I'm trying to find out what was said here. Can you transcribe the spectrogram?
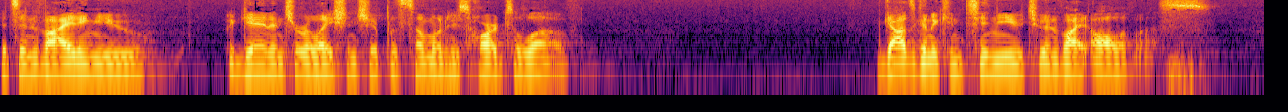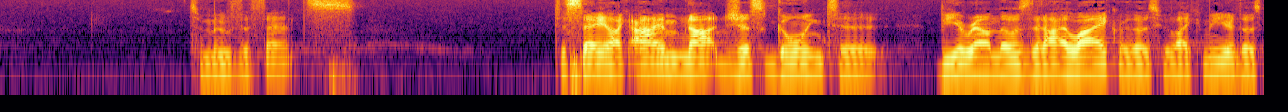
it's inviting you again into relationship with someone who's hard to love. God's going to continue to invite all of us to move the fence. To say, like, I'm not just going to be around those that I like or those who like me or those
